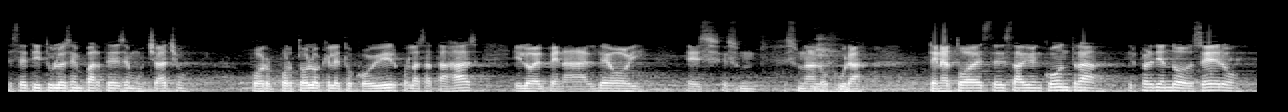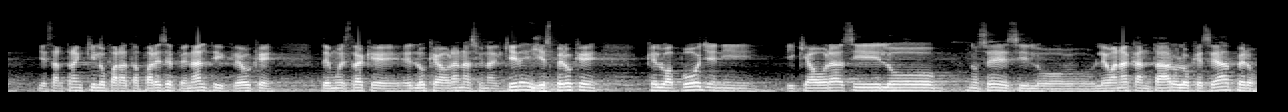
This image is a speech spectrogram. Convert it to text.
este título es en parte de ese muchacho por, por, todo lo que le tocó vivir, por las atajadas y lo del penal de hoy es, es, un, es una locura. Tener todo este estadio en contra, ir perdiendo 2-0 y estar tranquilo para tapar ese penalti, creo que demuestra que es lo que ahora Nacional quiere y espero que, que lo apoyen y, y, que ahora sí lo, no sé si lo, le van a cantar o lo que sea, pero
